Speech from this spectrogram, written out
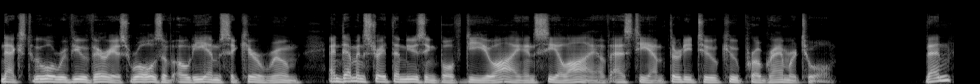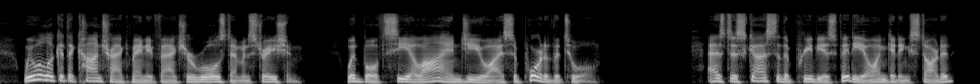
Next, we will review various roles of OEM Secure Room and demonstrate them using both GUI and CLI of STM32Cube Programmer tool. Then, we will look at the contract manufacturer roles demonstration with both CLI and GUI support of the tool. As discussed in the previous video on getting started,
